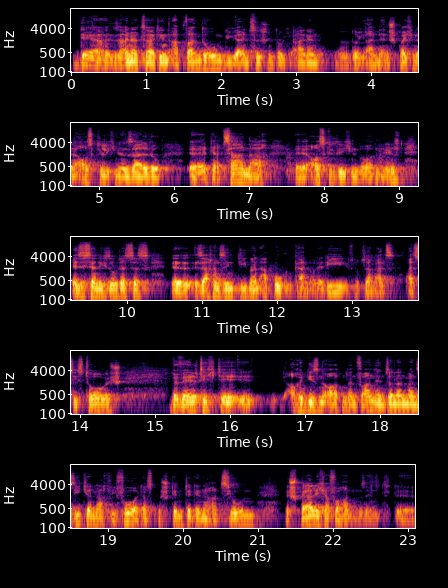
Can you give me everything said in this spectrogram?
der seinerzeitigen Abwanderung, die ja inzwischen durch einen, äh, durch einen entsprechenden ausgeglichenen Saldo äh, der Zahl nach äh, ausgeglichen worden ist. Es ist ja nicht so, dass das äh, Sachen sind, die man abbuchen kann oder die sozusagen als, als historisch bewältigt äh, auch in diesen Orten dann vorhanden sind, sondern man sieht ja nach wie vor, dass bestimmte Generationen spärlicher vorhanden sind äh,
